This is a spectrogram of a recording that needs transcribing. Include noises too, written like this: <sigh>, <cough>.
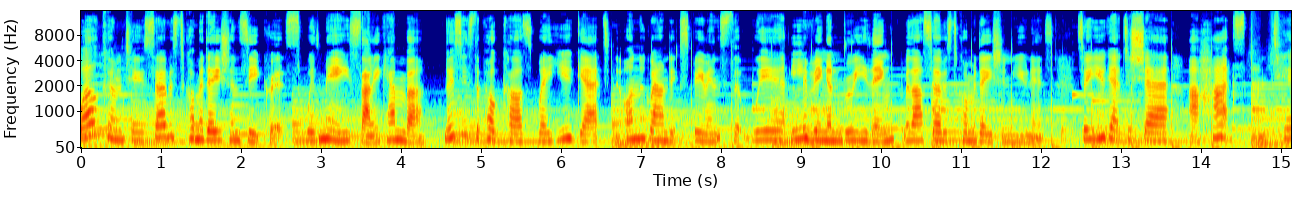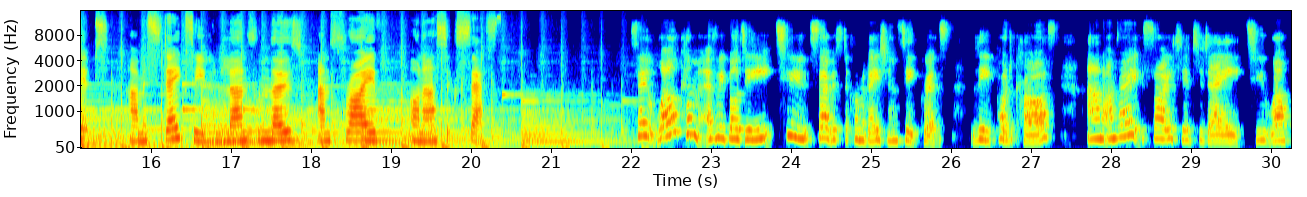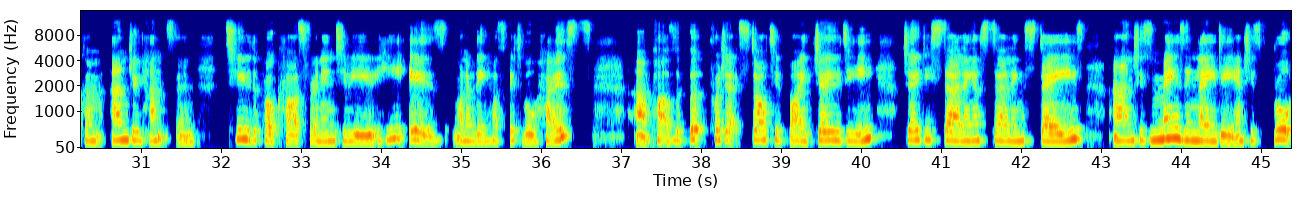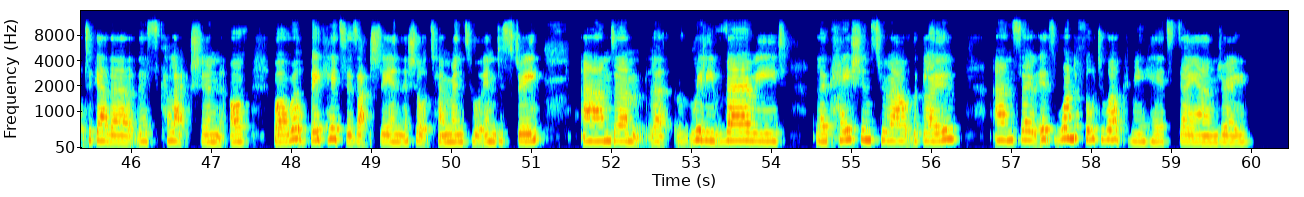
Welcome to Serviced Accommodation Secrets with me, Sally Kemba. This is the podcast where you get the on the ground experience that we're living and breathing with our serviced accommodation units. So you get to share our hacks and tips, our mistakes, so you can learn from those and thrive on our success. So, welcome everybody to Serviced Accommodation Secrets, the podcast. And I'm very excited today to welcome Andrew Hanson to the podcast for an interview. He is one of the hospitable hosts, uh, part of the book project started by Jodie, Jodie Sterling of Sterling Stays. And she's an amazing lady, and she's brought together this collection of, well, real big hitters actually in the short term rental industry and um, really varied locations throughout the globe. And so it's wonderful to welcome you here today, Andrew.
